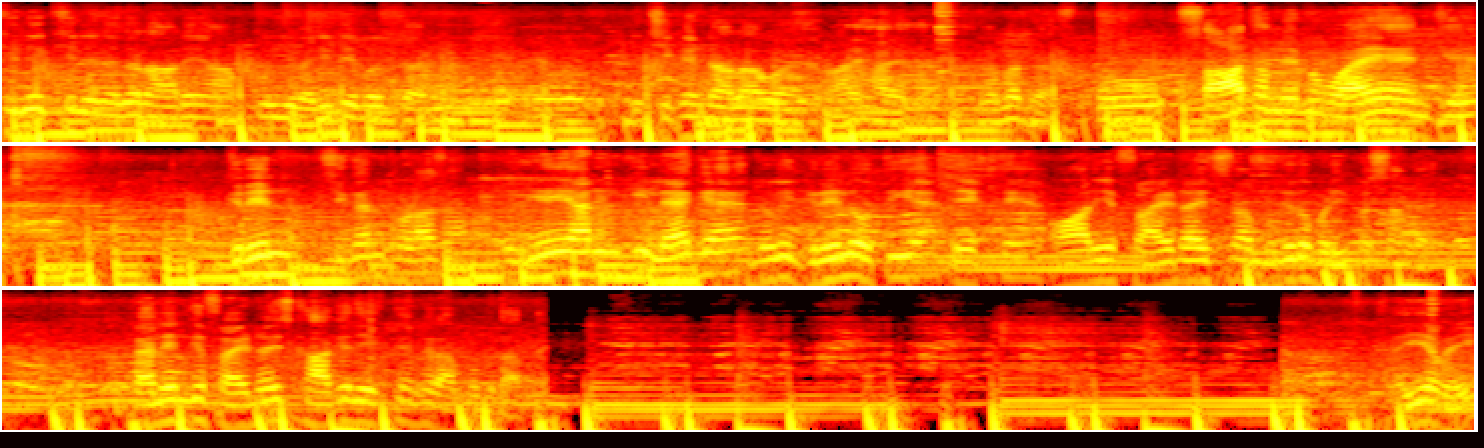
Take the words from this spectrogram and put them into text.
खिले खिले नज़र आ रहे हैं आपको। ये वेजिटेबल्स डाली हुई है। ये चिकन डाला हुआ है। हाय हाय हाय, ज़बरदस्त। तो साथ हमने मंगवाए हैं इनके। ग्रिल चिकन थोड़ा सा तो ये यार इनकी लेग है, जो कि ग्रिल होती है, देखते हैं। और ये फ्राइड राइस का मुझे तो बड़ी पसंद है। तो पहले इनके फ्राइड राइस खा के देखते हैं, फिर आपको बताते हैं। सही है भाई।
